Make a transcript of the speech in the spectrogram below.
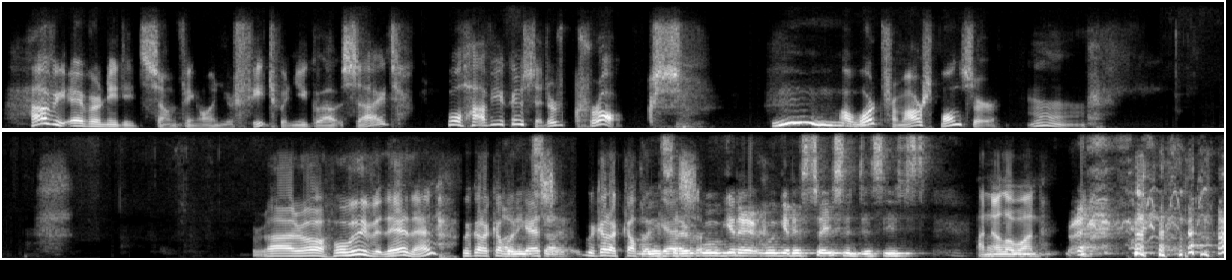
Have you ever needed something on your feet when you go outside? Well, have you considered Crocs? Mm. A word from our sponsor. Mm. Right, oh, well, we'll leave it there then. We've got a couple of guests. So. We've got a couple of guests. So. We'll get a we'll get a cease and desist. Another um, one.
